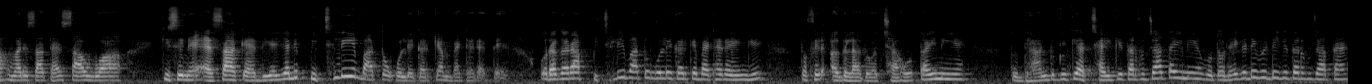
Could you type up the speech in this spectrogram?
हमारे साथ ऐसा हुआ, किसी ने ऐसा कह दिया, यानी पिछली बातों को लेकर के हम बैठे रहते हैं। और अगर आप पिछली बातों को लेकर के बैठे रहेंगे तो फिर अगला तो अच्छा होता ही नहीं है। तो ध्यान तो क्योंकि अच्छाई की तरफ़ जाता ही नहीं है, वो तो नेगेटिविटी की तरफ़ जाता है।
